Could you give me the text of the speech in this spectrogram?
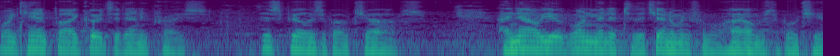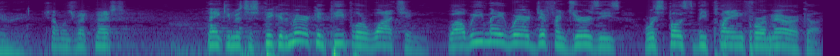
One can't buy goods at any price. This bill is about jobs. I now yield one minute to the gentleman from Ohio, Mr. Boccieri. Gentleman's recognized. Thank you, Mr. Speaker. The American people are watching. While we may wear different jerseys, we're supposed to be playing for America.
